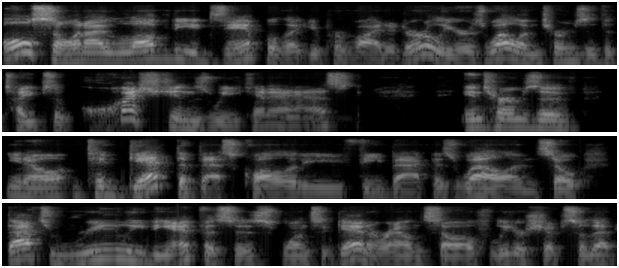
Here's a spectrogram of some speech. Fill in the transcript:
also, and I love the example that you provided earlier as well, in terms of the types of questions we can ask, in terms of, you know, to get the best quality feedback as well. And so that's really the emphasis, once again, around self leadership, so that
